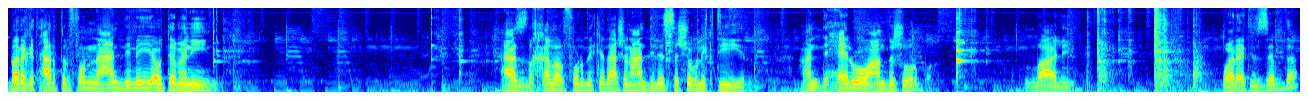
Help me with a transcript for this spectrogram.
درجة حرارة الفرن عندي 180 عايز ادخلها الفرن كده عشان عندي لسه شغل كتير. عندي حلو وعندي شوربة. الله عليك. ورقة الزبدة.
